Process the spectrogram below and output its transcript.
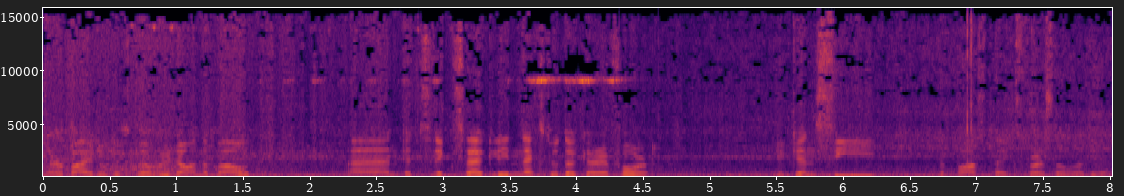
Nearby to Discovery Roundabout and it's exactly next to the Carrefour. You can see the Pasta Express over there.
